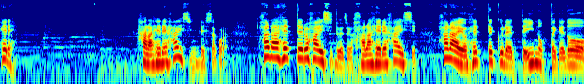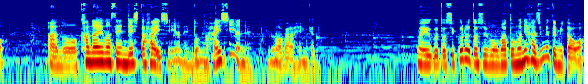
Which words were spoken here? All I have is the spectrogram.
減れ。腹減れ配信でした、これ。腹減ってる配信とか違う。腹減れ配信。腹よ減ってくれって祈ったけど、あの、叶いませんでした配信やね。どんな配信やねん。わからへんけど。まあ、行く年来る年もまともに初めて見たわ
